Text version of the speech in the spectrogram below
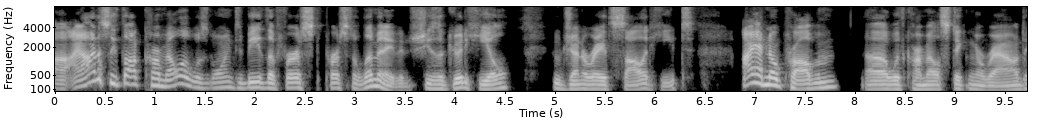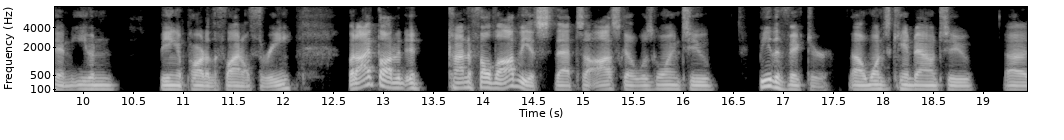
Uh, I honestly thought Carmella was going to be the first person eliminated. She's a good heel who generates solid heat. I had no problem uh, with Carmella sticking around and even being a part of the final three, but I thought it, it kind of felt obvious that uh, was going to be the victor uh, once it came down to uh,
